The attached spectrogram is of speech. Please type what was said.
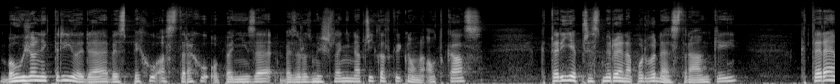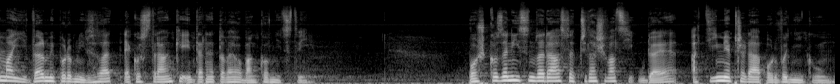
Bohužel někteří lidé ve spěchu a strachu o peníze bez rozmyšlení například kliknou na odkaz, který je přesměruje na podvodné stránky, které mají velmi podobný vzhled jako stránky internetového bankovnictví. Poškozený sem zadá své přihlašovací údaje a tím je předá podvodníkům.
